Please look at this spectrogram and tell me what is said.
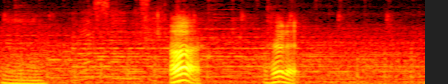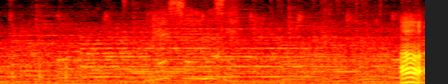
Hmm. Ah! I heard it. Oh,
